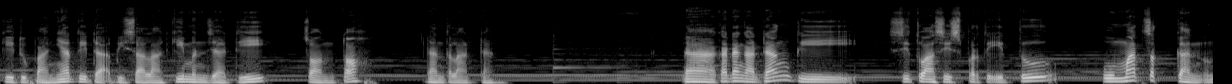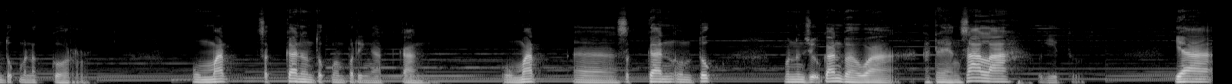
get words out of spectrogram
kehidupannya tidak bisa lagi menjadi contoh dan teladan. Nah, kadang-kadang di situasi seperti itu umat segan untuk menegur, umat segan untuk memperingatkan, umat eh, segan untuk menunjukkan bahwa ada yang salah begitu. Ya,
